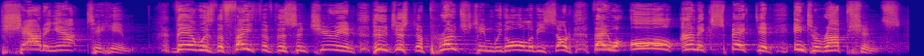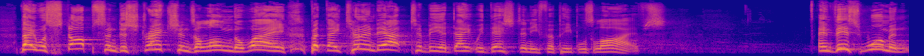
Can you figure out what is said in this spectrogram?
shouting out to him. There was the faith of the centurion who just approached him with all of his soul. They were all unexpected interruptions. They were stops and distractions along the way, but they turned out to be a date with destiny for people's lives. And this woman,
